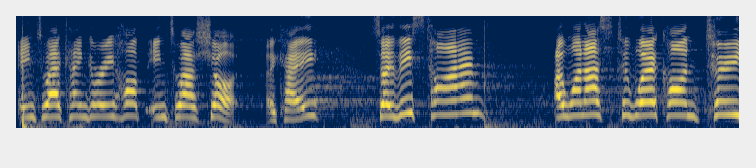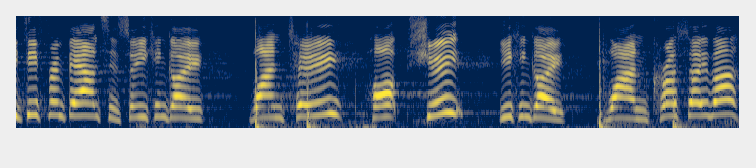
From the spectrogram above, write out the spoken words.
into our kangaroo hop, into our shot, okay? So this time, I want us to work on two different bounces. So you can go one, two, hop, shoot. You can go one crossover,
